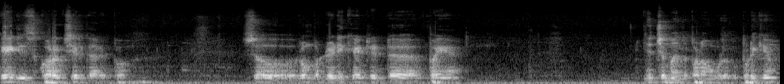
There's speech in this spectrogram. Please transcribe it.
கேஜிஸ் குறைச்சிருக்காரு இப்போ. ஸோ ரொம்ப டெடிகேட்டட் பையன். நிச்சயமாக இந்த படம் உங்களுக்கு பிடிக்கும்.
